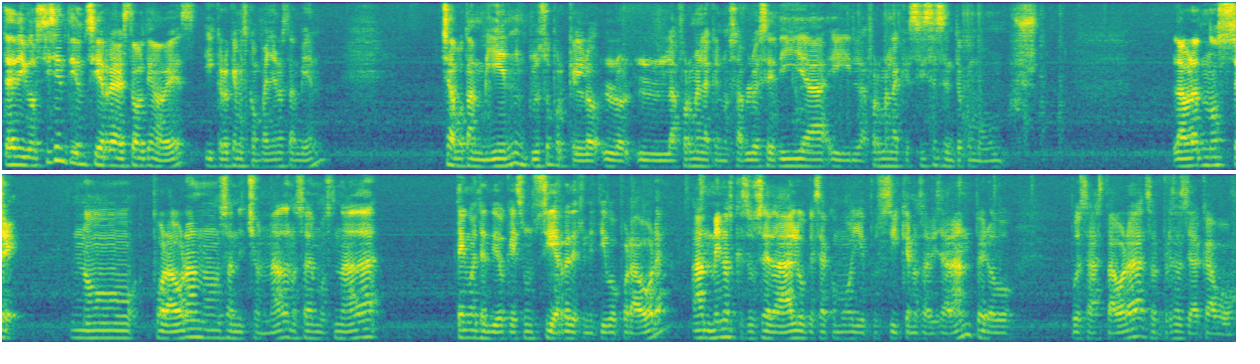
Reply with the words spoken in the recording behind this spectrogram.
te digo, sí sentí un cierre esta última vez y creo que mis compañeros también. Chavo también, incluso porque lo, lo- la forma en la que nos habló ese día y la forma en la que sí se sintió como un... La verdad no sé, no, por ahora no nos han dicho nada, no sabemos nada. Tengo entendido que es un cierre definitivo por ahora, a menos que suceda algo que sea como, oye, pues sí que nos avisarán, pero pues hasta ahora sorpresas ya acabó.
